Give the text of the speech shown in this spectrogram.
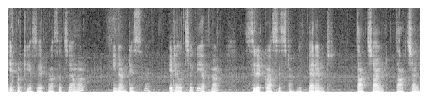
এরপর কি আছে? এরপর আছে হচ্ছে আমার ইনার ডেস হ্যাঁ? এটা হচ্ছে কি আপনার সিলেক্ট করার সিস্টেম যে প্যারেন্ট তার চাইল্ড তার চাইল্ড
